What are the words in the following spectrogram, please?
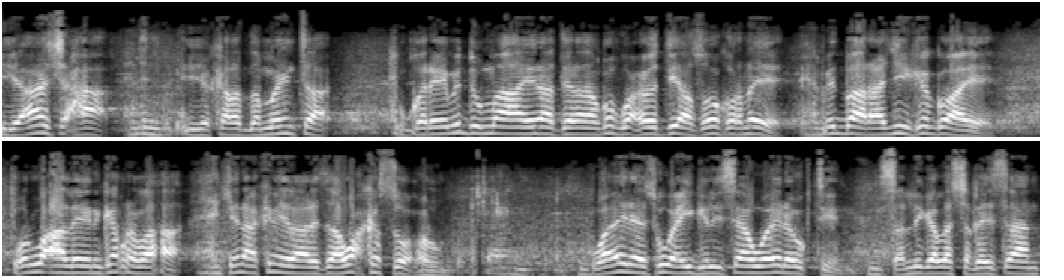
iyo anshaxa iyo kala dambaynta uqareemiddu ma aha inaad tiradaan qofka xootiyaa soo kordhaye mid baa raajihii ka go'aye war waxaa laydinka rabaa inaad ka ilaalisaan wax ka soo xun. Waa inaad isku wacyigelisaan waa ina ogtiin. Saldhiga la shaqaysaan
